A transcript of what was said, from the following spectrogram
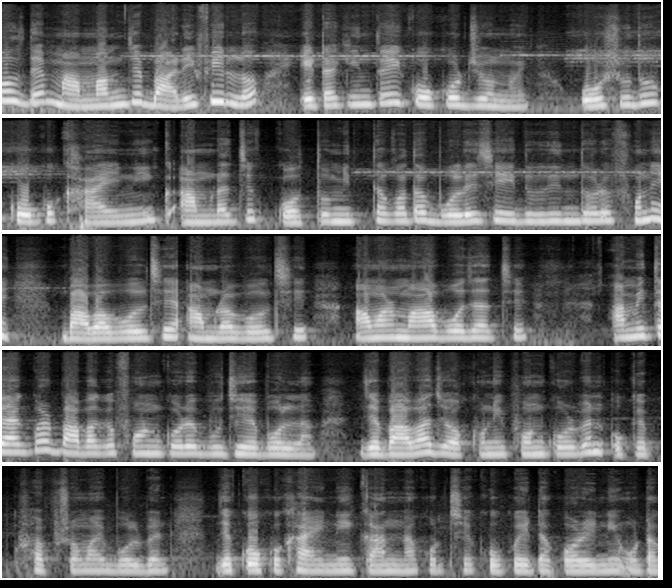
বলতে মামাম যে বাড়ি ফিরলো, এটা কিন্তু এই কোকোর জন্যই। ও শুধু কোকো খায়নি, আমরা যে কত মিথ্যা কথা বলেছি এই দুদিন ধরে ফোনে, বাবা বলছে, আমরা বলছি, আমার মা বোঝাচ্ছে। আমি তো একবার বাবাকে ফোন করে বুঝিয়ে বললাম যে, বাবা, যখনই ফোন করবেন, ওকে সব সময় বলবেন যে, কোকো খায়নি, কান্না করছে, কোকো এটা করেনি, ওটা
